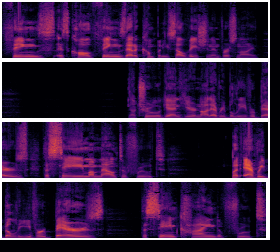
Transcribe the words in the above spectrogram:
things is called things that accompany salvation in verse 9. Now, true again here, not every believer bears the same amount of fruit, but every believer bears the same kind of fruit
